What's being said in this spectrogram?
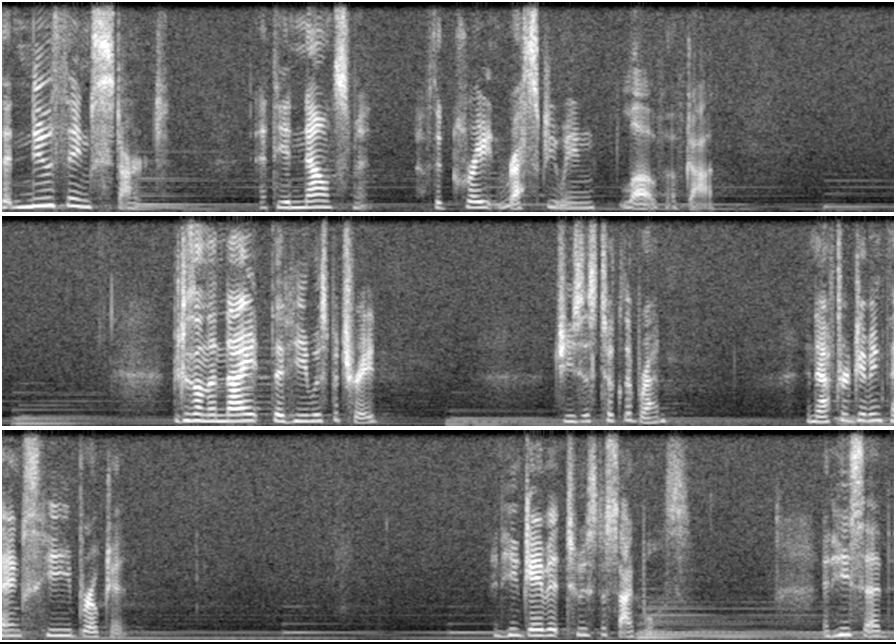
that new things start at the announcement of the great rescuing love of God. Because on the night that he was betrayed, Jesus took the bread, and after giving thanks, he broke it and he gave it to his disciples. And he said,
